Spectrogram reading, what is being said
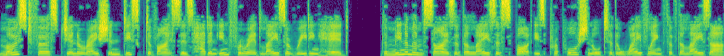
Most first-generation disk devices had an infrared laser reading head. The minimum size of the laser spot is proportional to the wavelength of the laser,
